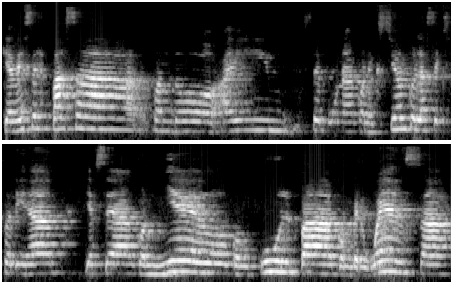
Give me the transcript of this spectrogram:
que a veces pasa cuando hay una conexión con la sexualidad, ya sea con miedo, con culpa, con vergüenza,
